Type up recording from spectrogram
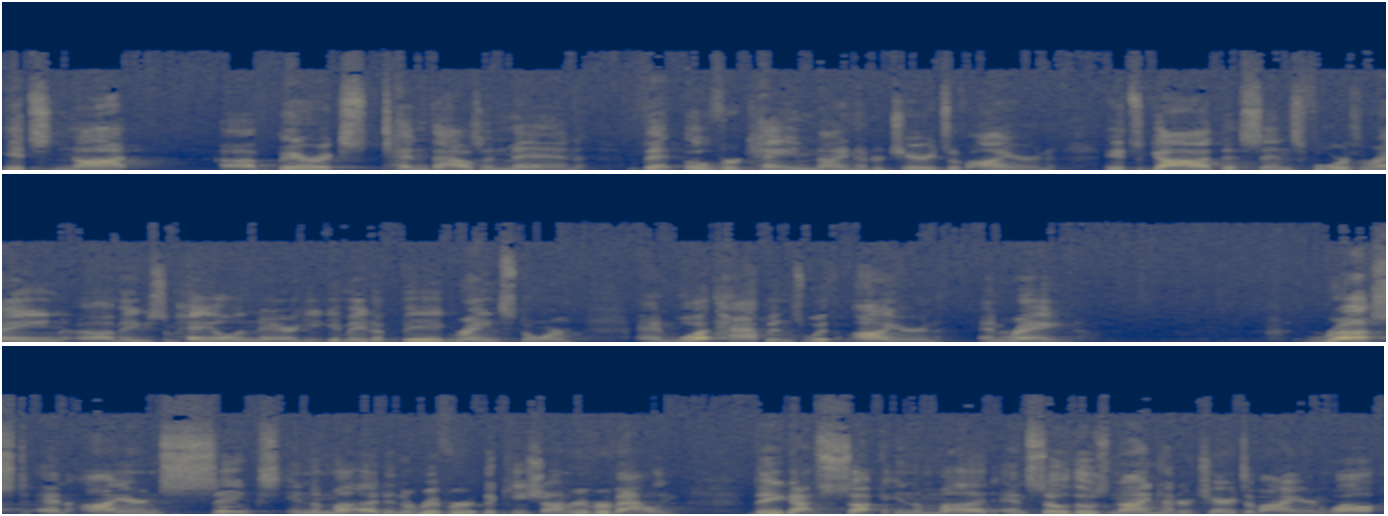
It's not uh, Barak's 10,000 men that overcame 900 chariots of iron. It's God that sends forth rain, uh, maybe some hail in there. He made a big rainstorm and what happens with iron and rain. Rust and iron sinks in the mud in the river, the Kishon River Valley. They got stuck in the mud, and so those 900 chariots of iron, while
